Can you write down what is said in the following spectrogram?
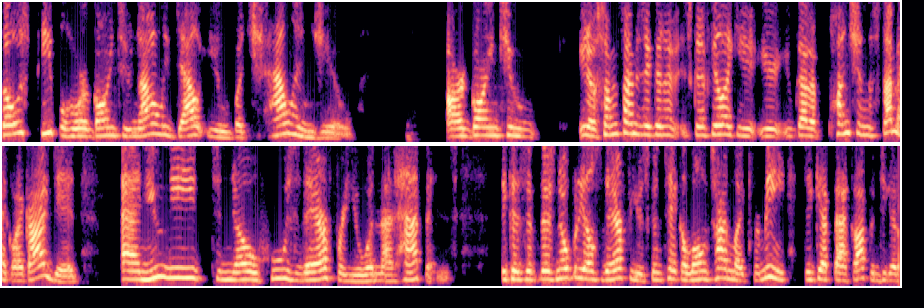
those people who are going to not only doubt you but challenge you are going to you know sometimes they're gonna it's gonna feel like you you you've got a punch in the stomach like i did and you need to know who's there for you when that happens. Because if there's nobody else there for you, it's going to take a long time, like for me, to get back up and to get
